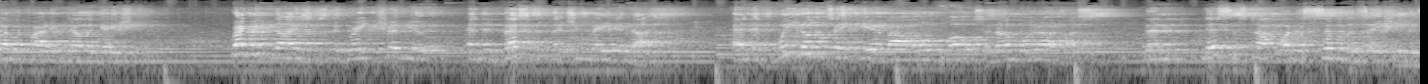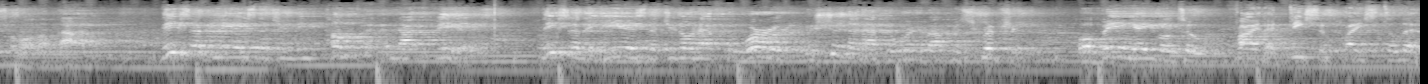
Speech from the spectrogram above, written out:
Democratic delegation recognizes the great tribute and investment that you made in us. And if we don't take care of our old what a civilization is all about. These are the years that you need comfort and not fears. These are the years that you don't have to worry, you should not have to worry about prescription or being able to find a decent place to live.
